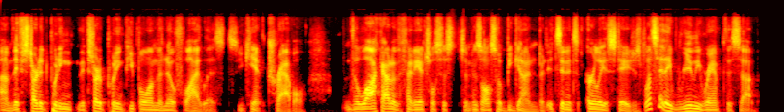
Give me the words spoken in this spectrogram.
Um, they've started putting they've started putting people on the no fly lists. You can't travel. The lockout of the financial system has also begun but it's in its earliest stages. But let's say they really ramp this up.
